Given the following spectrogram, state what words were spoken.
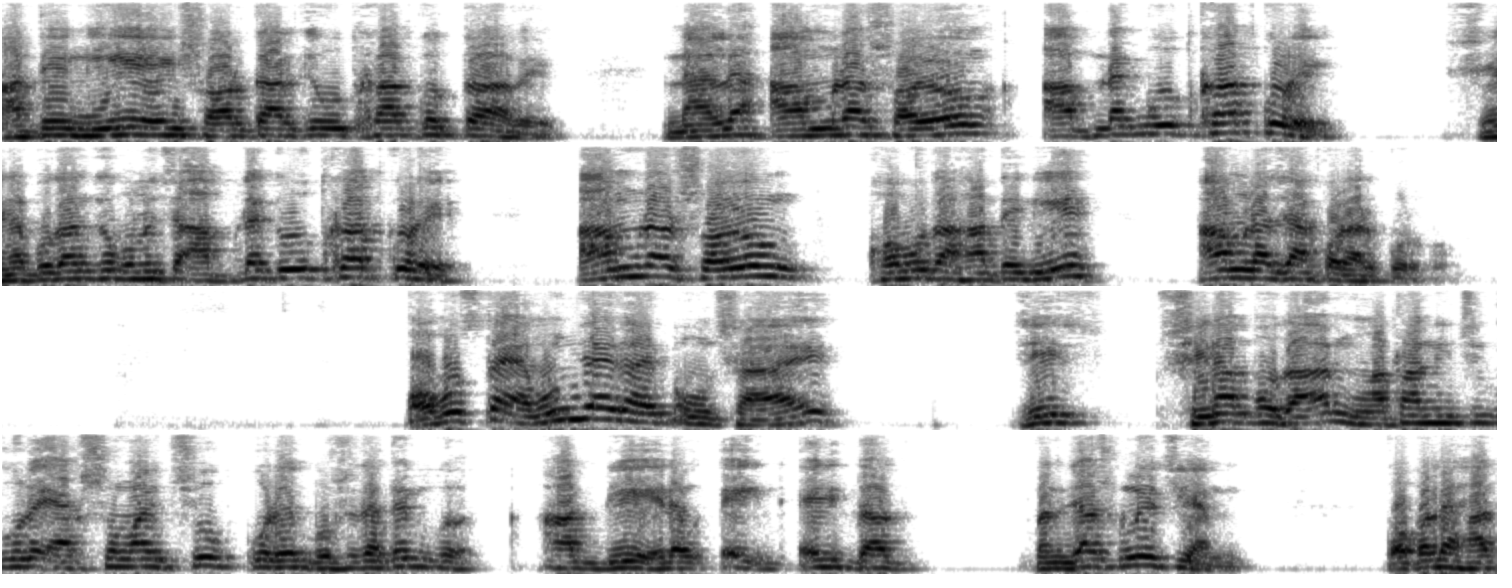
হাতে নিয়ে এই সরকারকে উৎখাত করতে হবে। নাহলে আমরা স্বয়ং আপনাকে উৎখাত করে সেনাপ্রধানকে বলেছে আপনাকে উৎখাত করে, আমরা স্বয়ং ক্ষমতা হাতে নিয়ে আমরা যা করার করব। অবস্থা এমন জায়গায় পৌঁছায় যে সেনাপ্রধান মাথা নিচু করে একসময় চুপ করে বসে থাকেন হাত দিয়ে এরা এই এই মানে যা শুনেছি আমি, কপালে হাত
